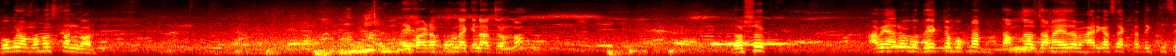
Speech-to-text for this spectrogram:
বগুড়া মহস্থানগড়। এই কয়টা পোকনা কেনার জন্য? দর্শক আমি আরও দু একটা বোকনার দাম দর জানাই যে ভাইয়ের কাছে একটা দেখতেছি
